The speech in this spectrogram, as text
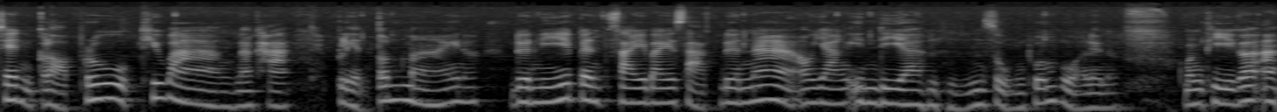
เช่นกรอบรูปที่วางนะคะ เปลี่ยนต้นไม้เนาะเดือนนี้เป็นไซใบสักเดือนหน้าเอายางอินเดียสูงท่วมหัวเลยเนาะบางทีก็อะ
